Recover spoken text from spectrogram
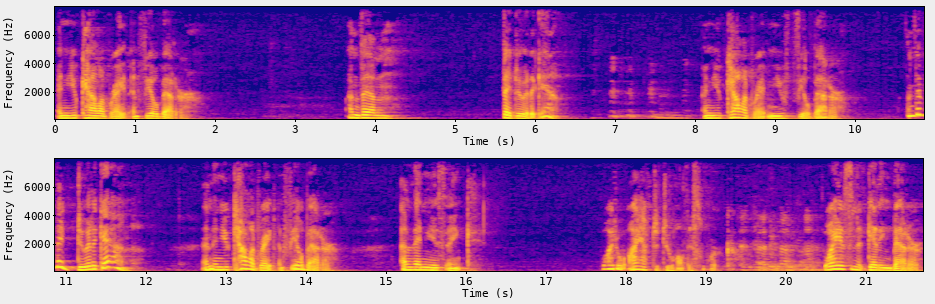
and you calibrate and feel better. And then they do it again. And you calibrate and you feel better. And then they do it again and then you calibrate and feel better. And then you think why do I have to do all this work? Why isn't it getting better?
